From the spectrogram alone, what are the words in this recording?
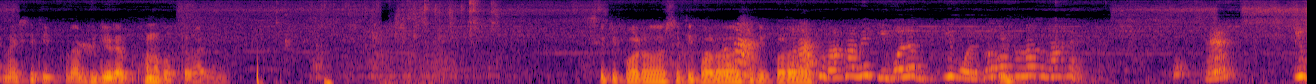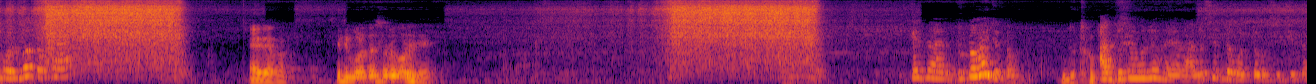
আমি সেটি পুরো ভিডিওটা ফোনও করতে পারবি সিটি পড়ো সিটি পড়ো সিটি পড়ো। তোমাকে আমি কি বলে কি বলব গো সোনা তোমাকে? হ্যাঁ? কি বলব তোকে এই দেখো সিটি পড়তে শুরু করেছে। দুটো হয়েছে তো? দুটো। আর দুটো হলে হয়ে গেল সিদ্ধ করতে বসেছি তো।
